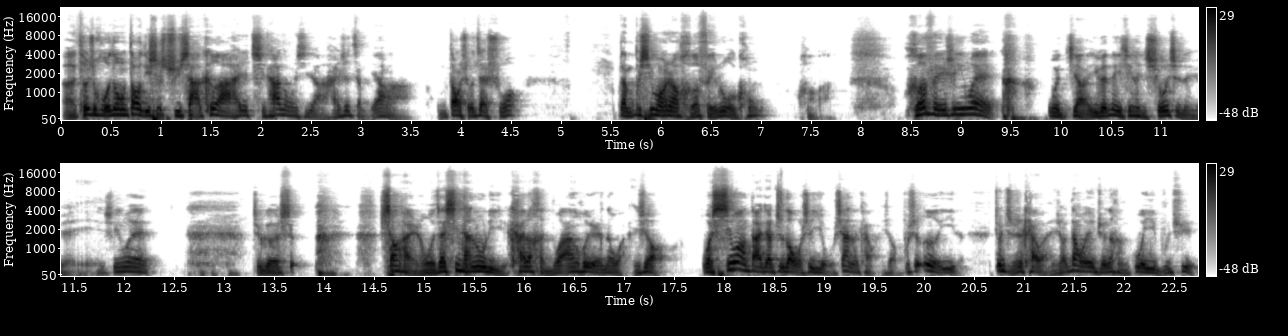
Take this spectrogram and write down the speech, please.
呃，特殊活动到底是徐霞客啊，还是其他东西啊，还是怎么样啊？我们到时候再说。但不希望让合肥落空，好吧？合肥是因为我讲一个内心很羞耻的原因，是因为这个是上海人，我在新谈路里开了很多安徽人的玩笑。我希望大家知道我是友善的开玩笑，不是恶意的，就只是开玩笑。但我也觉得很过意不去，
